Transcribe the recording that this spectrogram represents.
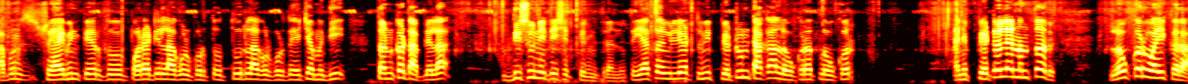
आपण सोयाबीन पेरतो पराठी लागवड करतो तूर लागवड करतो याच्यामध्ये तणकट आपल्याला दिसून येते शेतकरी मित्रांनो. तर याचा विल्हेवाट तुम्ही पेटून टाका लवकरात लवकर. आणि पेटवल्यानंतर लवकर वाई करा.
